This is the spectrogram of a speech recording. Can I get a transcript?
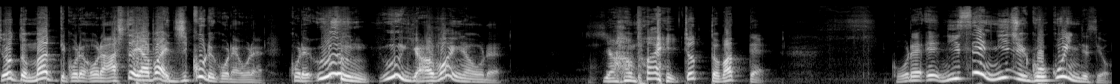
ちょっと待って、これ、俺明日やばい。事故る、これ、俺。これ、うん、うん、やばいな、俺。やばい。ちょっと待って。これ、え、2025コインですよ。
